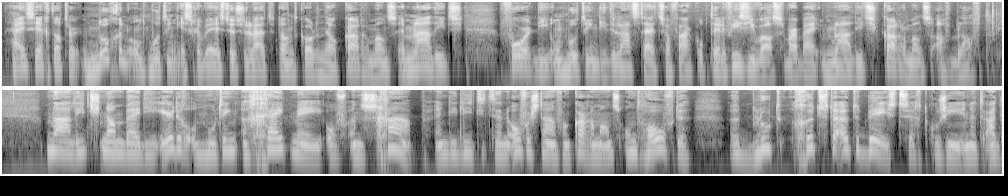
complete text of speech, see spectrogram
Hij zegt dat er nog een ontmoeting is geweest tussen luitenant-kolonel Karremans en Mladic. Voor die ontmoeting die de laatste tijd zo vaak op televisie was, waarbij Mladic Karremans afblaft. Mladic nam bij die eerdere ontmoeting een geit mee of een schaap. En die liet hij ten overstaan van Karremans onthoofden. Het bloed gutste uit het beest, zegt Cousine in het AD.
